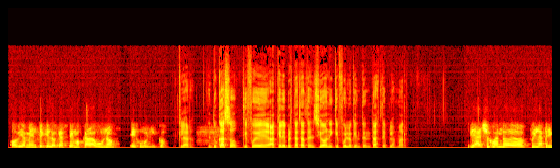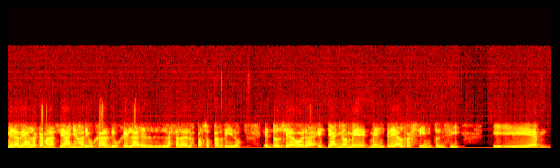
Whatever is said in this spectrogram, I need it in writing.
obviamente que lo que hacemos cada uno es único. Claro. En tu caso, ¿qué fue, ¿a qué le prestaste atención y qué fue lo que intentaste plasmar? Mira, yo cuando fui la primera vez a la cámara hace años a dibujar, dibujé la, la sala de los pasos perdidos entonces ahora, este año me, me entré al recinto en sí y em,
